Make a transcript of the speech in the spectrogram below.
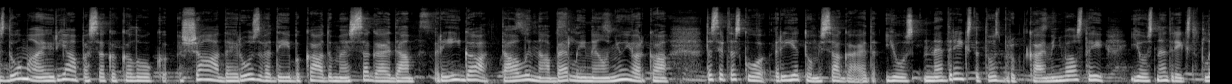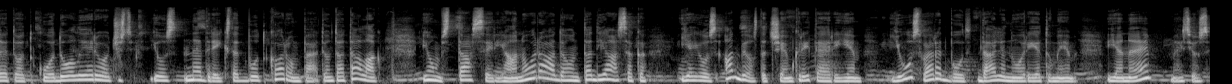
es domāju, ir jāpasaka, ka lūk, šāda ir uzvedība, kādu mēs sagaidām Rīgā, Tallinā, Berlīnē un Ņujorkā. Tas ir tas, ko rietumi sagaida. Jūs nedrīkstat uzbrukt kaimiņu valstī, jūs nedrīkstat lietot kodolieročus, jūs nedrīkstat būt korumpēti un tā tālāk. Jums tas ir jānorāda, un tad jāsaka, ja jūs atbilstat šiem kritērijiem, jūs varat būt daļa no rietumiem. Ja nē, mēs jūs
